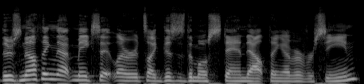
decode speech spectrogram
there's nothing that makes it where it's like this is the most standout thing I've ever seen.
